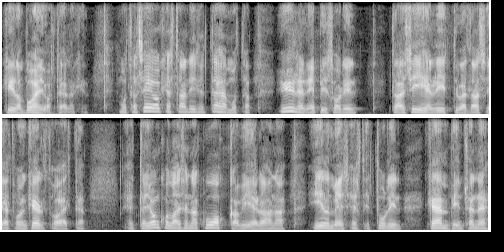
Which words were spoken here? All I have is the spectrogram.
Kiilan puheenjohtajanakin. Mutta se ei oikeastaan liity tähän, mutta yhden episodin tai siihen liittyvät asiat voin kertoa, että, että jonkunlaisena kuokkavieraana ilmeisesti tulin kämpin tänne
